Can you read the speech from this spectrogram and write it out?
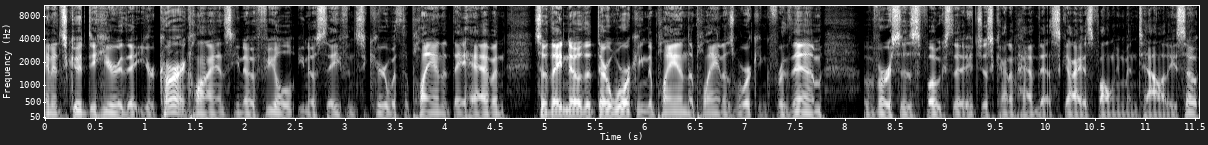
and it's good to hear that your current clients, you know, feel, you know, safe and secure with the plan that they have and so they know that they're working the plan, the plan is working for them. Versus folks that just kind of have that sky is falling mentality. So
